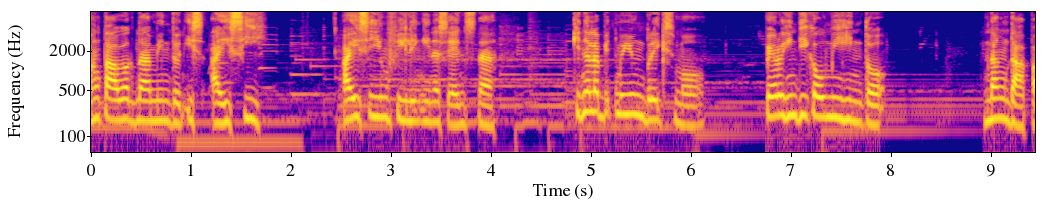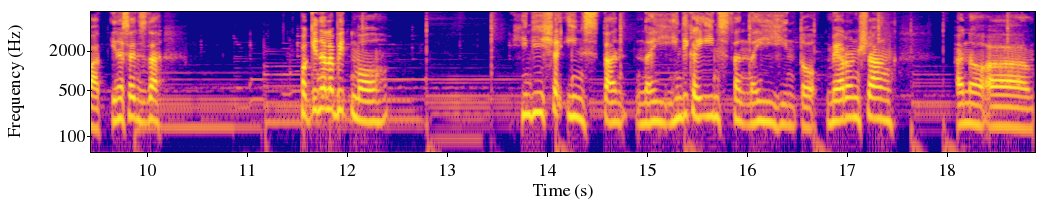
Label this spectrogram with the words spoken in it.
ang tawag namin doon is icy. Icy yung feeling in a sense na kinalabit mo yung brakes mo pero hindi ka umihinto ng dapat. In a sense na, pag kinalabit mo, hindi siya instant, na, hindi kay instant nahihinto. Meron siyang, ano, um,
